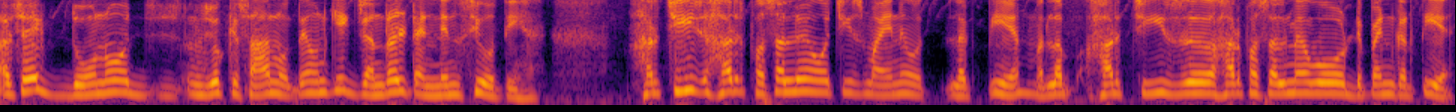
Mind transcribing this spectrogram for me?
अच्छा एक दोनों जो किसान होते हैं उनकी एक जनरल टेंडेंसी होती है। हर चीज़ हर फ़सल में वो चीज़ मायने लगती है। मतलब हर चीज़ हर फ़सल में वो डिपेंड करती है।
